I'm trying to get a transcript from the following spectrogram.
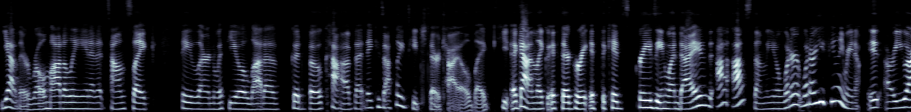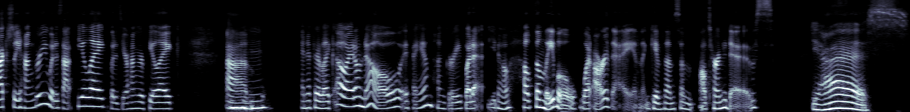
yeah, they're role modeling and it sounds like they learn with you a lot of good vocab that they can definitely teach their child. Like again, like if they're great, if the kid's grazing one day, ask them, you know, what are what are you feeling right now? It, are you actually hungry? What does that feel like? What does your hunger feel like? Um, mm-hmm. And if they're like, oh, I don't know if I am hungry, but, uh, you know, help them label what are they and then give them some alternatives. Yes,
